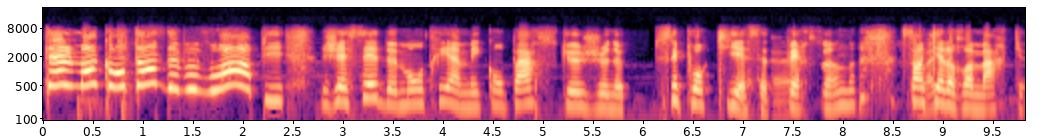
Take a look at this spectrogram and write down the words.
tellement contente de vous voir! Puis j'essaie de montrer à mes comparses que je ne sais pas qui est cette Euh, personne sans qu'elle remarque.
